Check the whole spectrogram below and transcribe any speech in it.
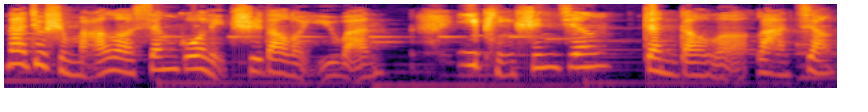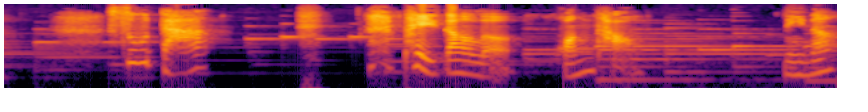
那就是麻辣香锅里吃到了鱼丸，一品生姜蘸到了辣酱，苏打 配到了黄桃。你呢？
